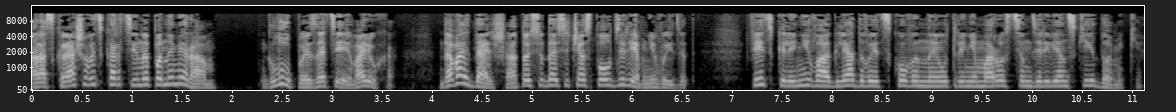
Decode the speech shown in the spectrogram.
Раскрашивать картины по номерам. Глупая затея, Варюха. Давай дальше, а то сюда сейчас полдеревни выйдет. Федька лениво оглядывает скованные утренним морозцем деревенские домики.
